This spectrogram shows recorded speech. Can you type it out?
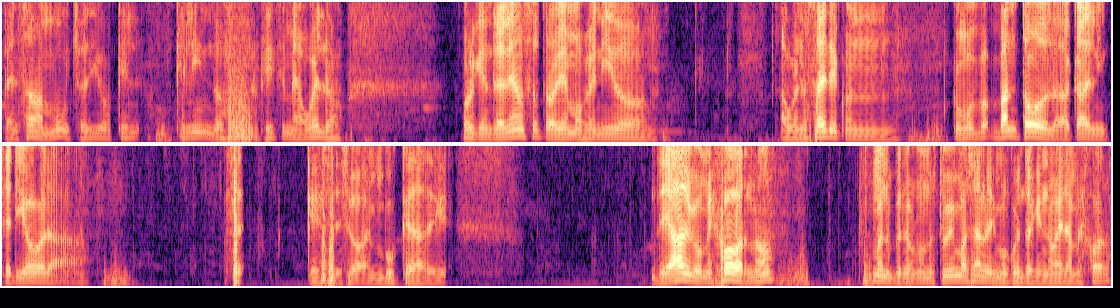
pensaba mucho, digo, qué, qué lindo lo que dice mi abuelo. Porque en realidad nosotros habíamos venido a Buenos Aires con, como van todos acá del interior, a, qué sé yo, en búsqueda de, de algo mejor, ¿no? Bueno, pero cuando estuvimos allá nos dimos cuenta que no era mejor.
